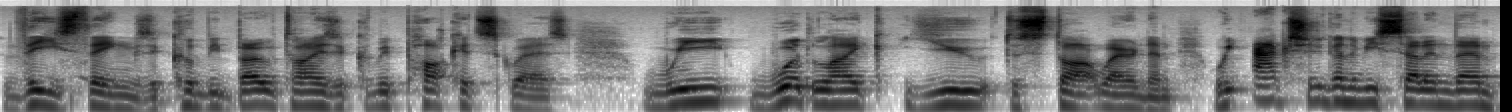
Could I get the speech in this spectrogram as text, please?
these things. It could be bow ties, it could be pocket squares. We would like you to start wearing them. We're actually going to be selling them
